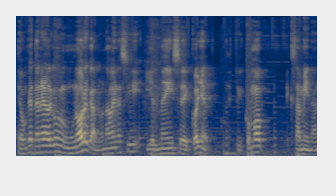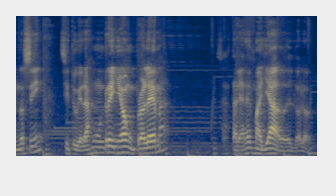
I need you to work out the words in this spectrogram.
tengo que tener algo en un órgano, una vez así, y él me dice, coño, te estoy como examinando así, si tuvieras un riñón, un problema, o sea, estarías desmayado del dolor. o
